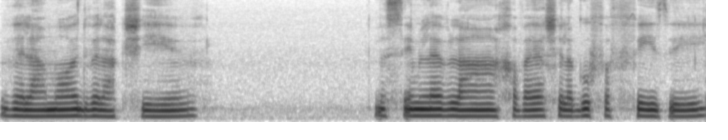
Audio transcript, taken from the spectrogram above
ולעמוד ולהקשיב. לשים לב לחוויה של הגוף הפיזי.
